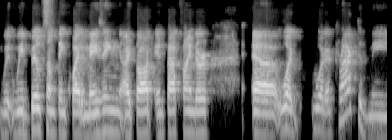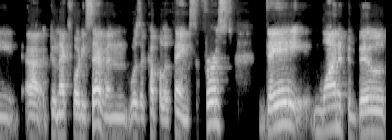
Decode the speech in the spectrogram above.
we we built something quite amazing. I thought in Pathfinder. Uh, what what attracted me uh, to Next Forty Seven was a couple of things. First they wanted to build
